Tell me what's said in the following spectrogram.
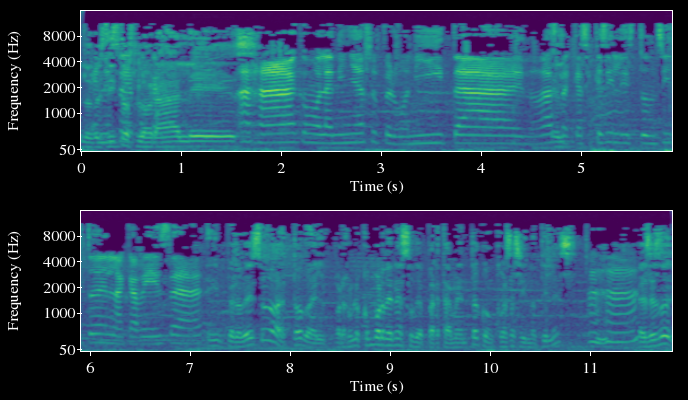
los en vestidos florales. Ajá, como la niña súper bonita, ¿no? Hasta El- casi casi listoncito en la cabeza. Y- pero de eso a todo, el, por ejemplo, cómo ordena su departamento con cosas inútiles. Ajá. Pues eso,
